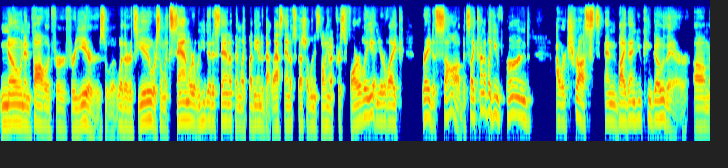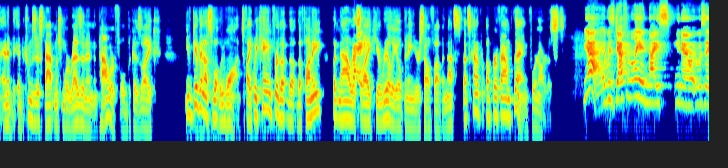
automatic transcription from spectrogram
known and followed for for years whether it's you or someone like sandler when he did his stand-up and like by the end of that last stand-up special when he's talking about chris farley and you're like ready to sob it's like kind of like you've earned our trust and by then you can go there um and it, it becomes just that much more resonant and powerful because like you've given us what we want like we came for the the, the funny but now it's Right. like you're really opening yourself up and that's that's kind of a profound thing for an artist Yeah, it was definitely a nice, you know, it was a,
